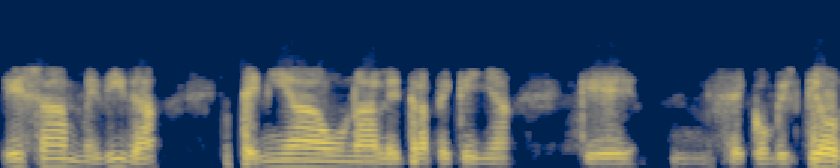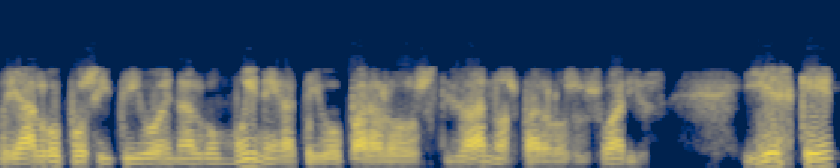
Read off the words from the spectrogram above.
esa medida tenía una letra pequeña que se convirtió de algo positivo en algo muy negativo para los ciudadanos, para los usuarios. Y es que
